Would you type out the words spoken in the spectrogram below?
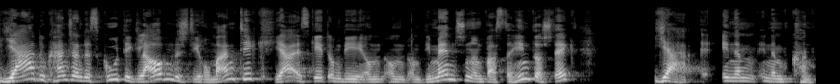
ja, du kannst an das Gute glauben, das ist die Romantik. Ja, es geht um die, um, um, um die Menschen und was dahinter steckt. Ja, in einem, in einem Kon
